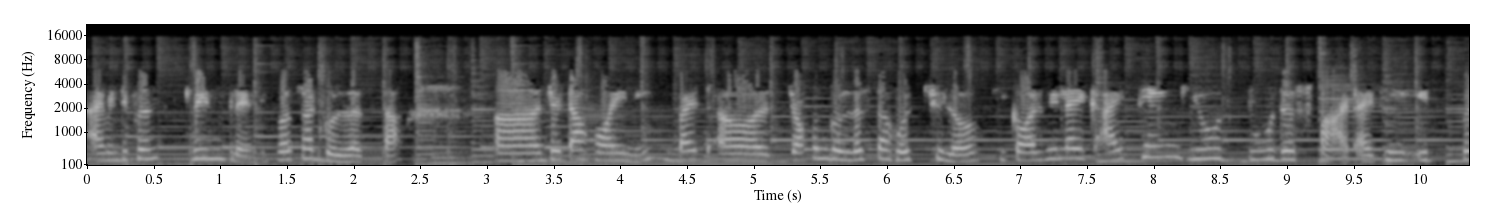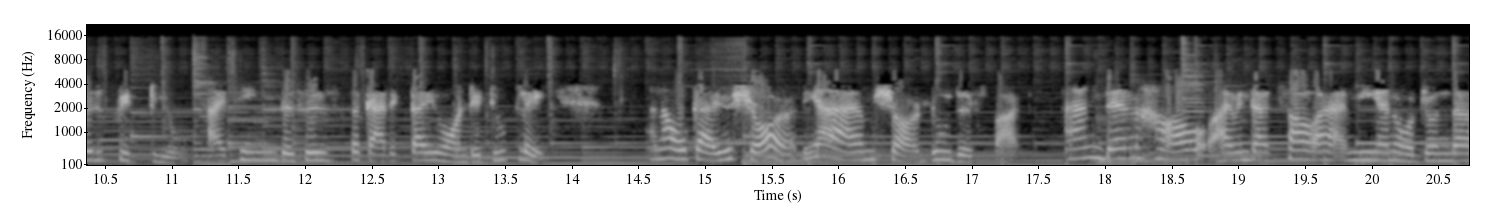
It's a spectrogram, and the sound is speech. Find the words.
I mean different screenplay. It was not Guldasta. যেটা হয়নি বাট যখন গুলদস্তা হচ্ছিল he call me like I think you do this part I think it will fit you I think this is the character you wanted to play And now, okay, are you sure? Yeah, I am sure. Do this part. And then how, I mean, that's how I, me and Ojunda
